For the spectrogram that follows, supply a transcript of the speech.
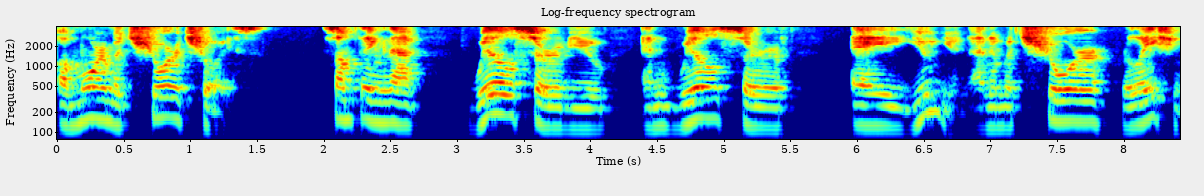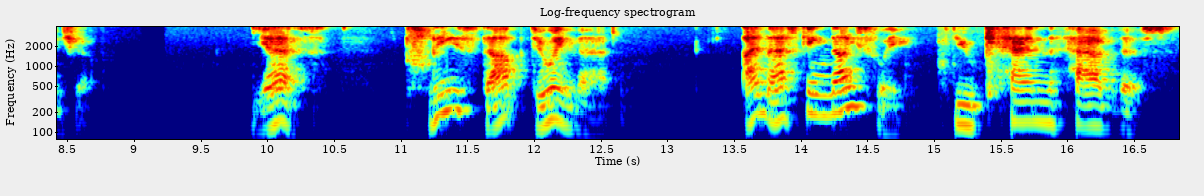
a more mature choice, something that will serve you and will serve a union and a mature relationship. Yes, please stop doing that. I'm asking nicely. You can have this.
